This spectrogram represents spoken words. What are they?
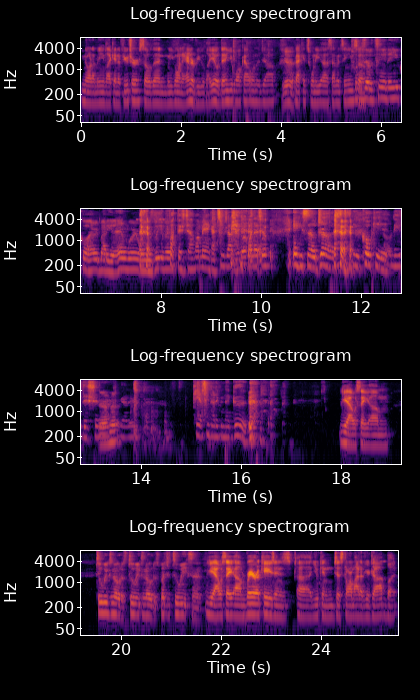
you know what i mean like in the future so then when you go on an interview like yo didn't you walk out on the job Yeah. back in 2017 so 2017, then you call everybody the N word when he was leaving. fuck this job my man got two jobs you about that shit and he sell drugs. he a I cokehead. don't need this shit Uh-huh. Fuck outta here. KFC not even that good yeah i would say um two weeks notice. Two weeks notice. Put your two weeks in. yeah i would say um rare occasions uh you can just storm out of your job but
